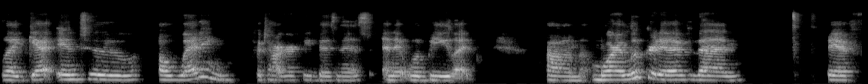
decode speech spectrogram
like get into a wedding photography business and it would be like um, more lucrative than if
